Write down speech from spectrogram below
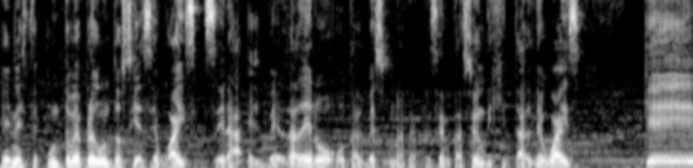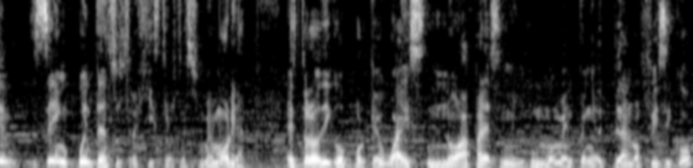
En este punto me pregunto si ese Wise será el verdadero o tal vez una representación digital de Wise que se encuentra en sus registros de su memoria. Esto lo digo porque Wise no aparece en ningún momento en el plano físico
